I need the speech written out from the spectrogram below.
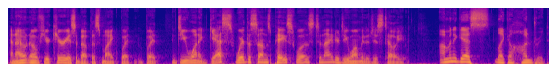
And I don't know if you're curious about this, Mike, but, but do you want to guess where the Suns' pace was tonight, or do you want me to just tell you? I'm going to guess like 100.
